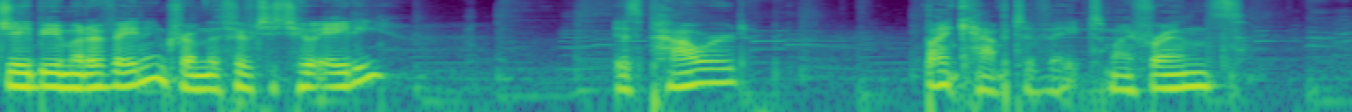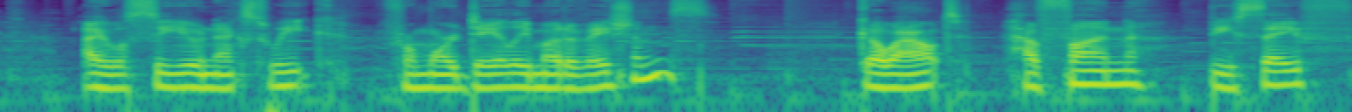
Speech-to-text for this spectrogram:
JB Motivating from the 5280 is powered by Captivate, my friends. I will see you next week for more daily motivations. Go out, have fun, be safe.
